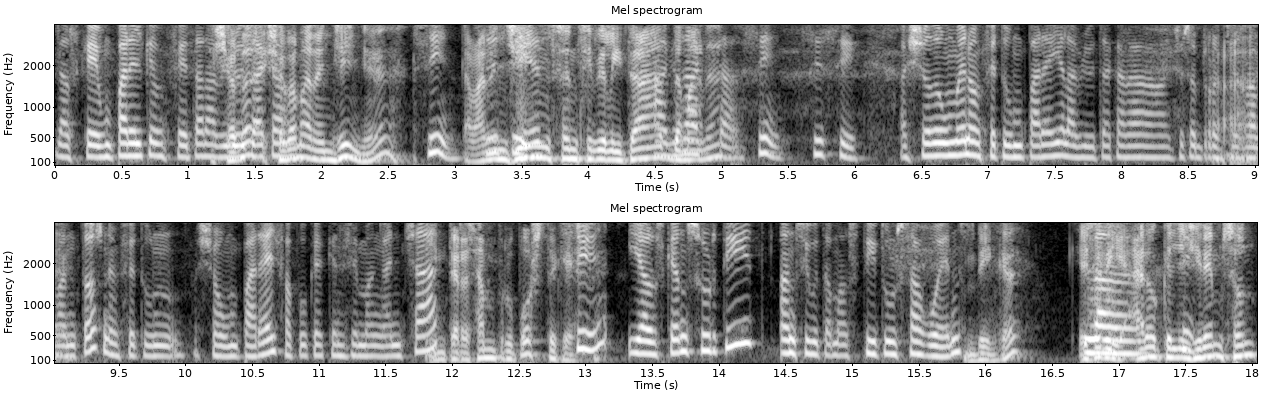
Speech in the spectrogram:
dels que un parell que hem fet a la Això, de, biblioteca. això demana enginy, eh? Sí, Demana sí, sí, enginy, és- sensibilitat, Exacte, demana... sí, sí, sí. Això de moment hem fet un parell a la biblioteca Josep Roig i Ah. Reventós, n'hem fet un, això un parell, fa poquet que ens hem enganxat. Interessant proposta, aquesta. Sí, i els que han sortit han sigut amb els títols següents. Vinga. És La- a dir, ara el que sí. llegirem són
